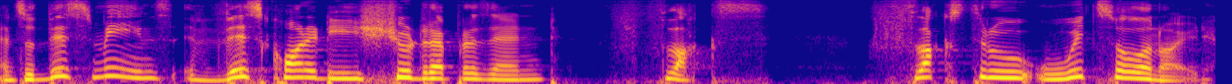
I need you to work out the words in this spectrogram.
And so this means this quantity should represent flux. Flux through which solenoid?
